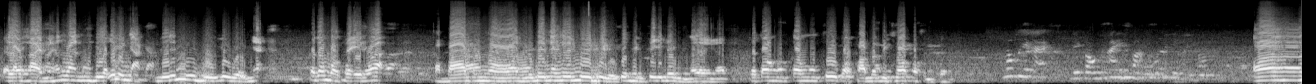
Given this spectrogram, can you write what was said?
แต่เราถ่ายมาทั้งวันบางทีเราก็ยังอยากเล่นมือถืออยู่อย่างเงี้ย ก็ต้องบอกตัวเองว่ากลับบ้านต้องนอนไม่ได้นั่งเล่นมือถือจนถึงตีหนึ่งอะไรครับก็ต้องต้องสู้กับความรับผิดชอบพอสมควรเล่าไปไหนในกองถ่ายให้ฟังว่าเป็นยังไงบ้างเอ่อ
